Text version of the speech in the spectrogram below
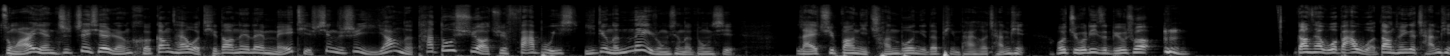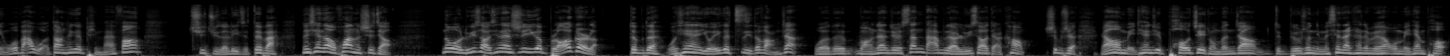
总而言之，这些人和刚才我提到那类媒体性质是一样的，他都需要去发布一一定的内容性的东西，来去帮你传播你的品牌和产品。我举个例子，比如说，刚才我把我当成一个产品，我把我当成一个品牌方去举的例子，对吧？那现在我换个视角，那我吕嫂现在是一个 blogger 了。对不对？我现在有一个自己的网站，我的网站就是三 w 点驴小点 com，是不是？然后每天去抛这种文章，就比如说你们现在看这篇，我每天抛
